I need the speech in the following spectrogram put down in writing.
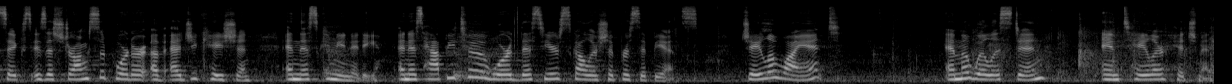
Essex is a strong supporter of education in this community and is happy to award this year's scholarship recipients Jayla Wyant, Emma Williston, and Taylor Hitchman.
